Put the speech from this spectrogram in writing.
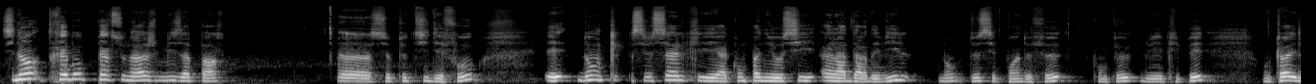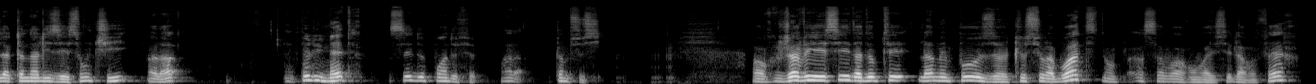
Sinon, très beau personnage, mis à part euh, ce petit défaut. Et donc, c'est celle qui est accompagnée aussi à la Daredevil, donc de ces points de feu qu'on peut lui équiper. Donc là, il a canalisé son chi, voilà. On peut lui mettre ces deux points de feu, voilà, comme ceci. Alors, j'avais essayé d'adopter la même pose que sur la boîte, donc à savoir, on va essayer de la refaire.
